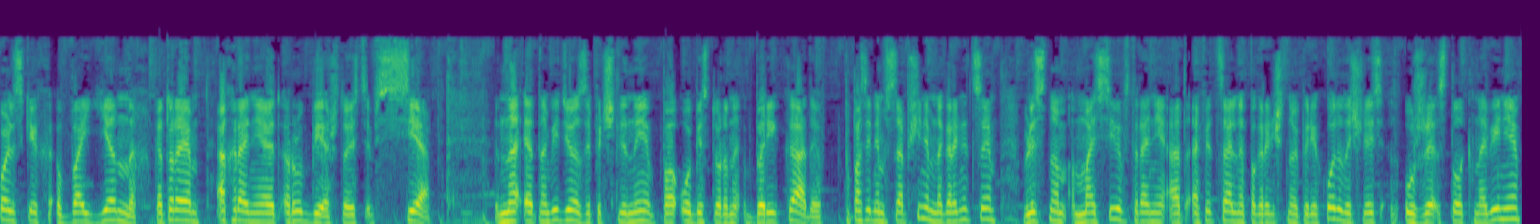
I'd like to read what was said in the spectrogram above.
польских военных, которые охраняют рубеж, то есть все на этом видео запечатлены по обе стороны баррикады. По последним сообщениям, на границе в лесном массиве в стороне от официального пограничного перехода начались уже столкновения.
